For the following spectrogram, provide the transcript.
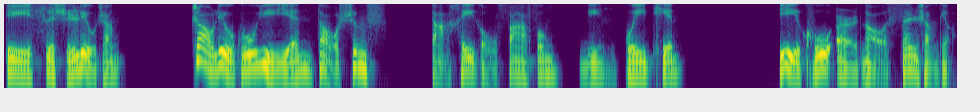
第四十六章：赵六姑预言到生死，大黑狗发疯命归天。一哭二闹三上吊，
